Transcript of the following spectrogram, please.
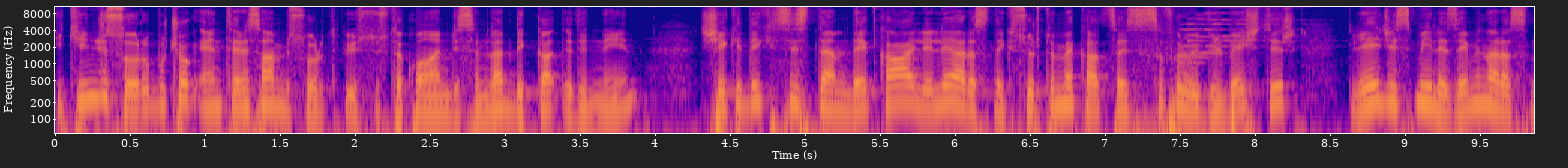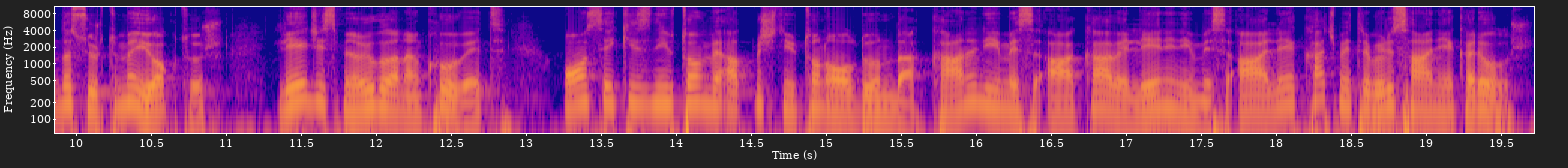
İkinci soru bu çok enteresan bir soru tipi üst üste konan cisimler. Dikkatle dinleyin. Şekildeki sistemde K ile L arasındaki sürtünme katsayısı 0,5'tir. L cismi ile zemin arasında sürtünme yoktur. L cismine uygulanan kuvvet 18 Newton ve 60 Newton olduğunda K'nın ivmesi AK ve L'nin ivmesi AL kaç metre bölü saniye kare olur?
